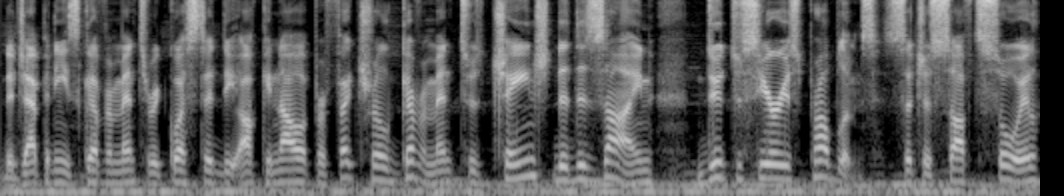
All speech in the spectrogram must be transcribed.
The Japanese government requested the Okinawa prefectural government to change the design due to serious problems, such as soft soil,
